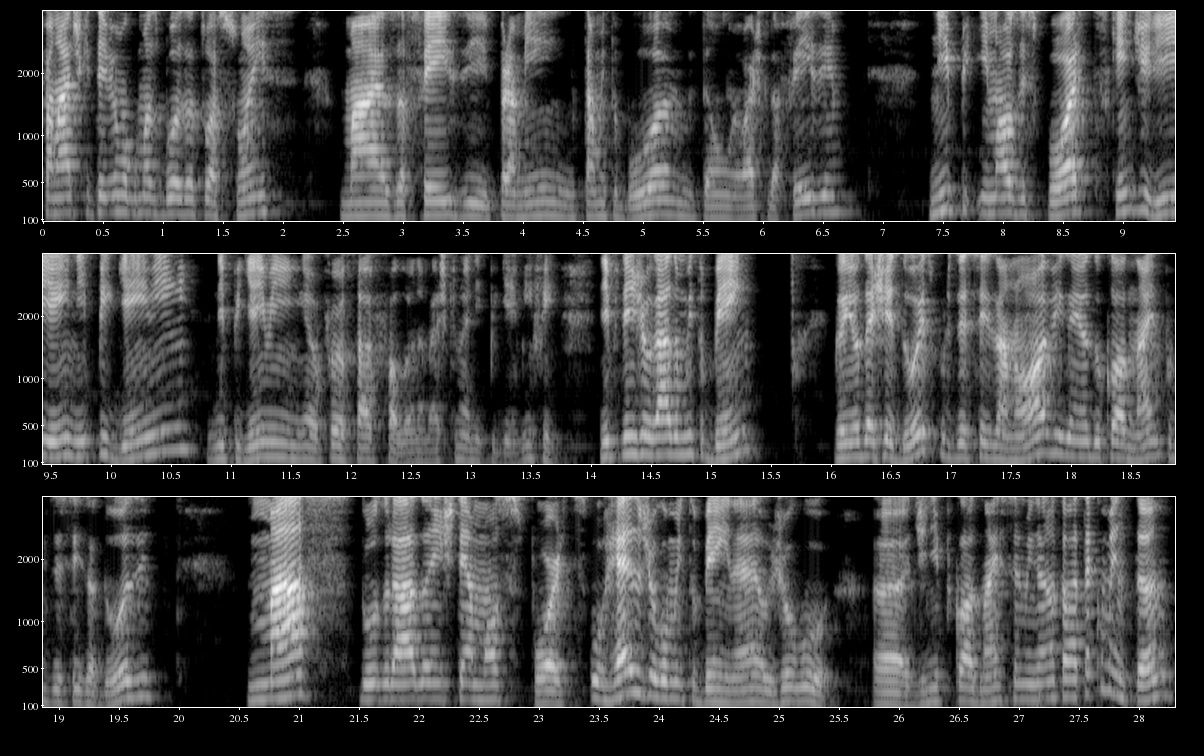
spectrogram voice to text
Fnatic teve algumas boas atuações, mas a FaZe para mim tá muito boa, então eu acho que da FaZe. Nip e Mouse Sports, quem diria, hein? Nip Gaming. Nip Gaming, foi o Sávio falou, né? Mas acho que não é Nip Gaming. Enfim, Nip tem jogado muito bem. Ganhou da G2 por 16 a 9, ganhou do Cloud9 por 16 a 12. Mas, do outro lado, a gente tem a Mouse Sports. O Rez jogou muito bem, né? O jogo uh, de Nip Cloud9, se não me engano, eu tava até comentando.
